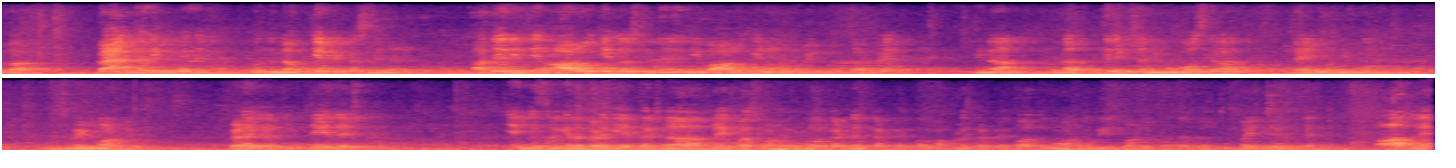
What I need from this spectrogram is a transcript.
ಅಲ್ವಾ? ಬ್ಯಾಂಕಲ್ಲಿ ಮೇಲೆ ಒಂದು ನಂಬಿಕೆ ಬೇಕಷ್ಟೇ. ಅದೇ ರೀತಿ ಆರೋಗ್ಯನೂ ಅಷ್ಟೇ. ನೀವು ಆರೋಗ್ಯ ನೋಡ್ಕೋಬೇಕು ಅಂತಂದ್ರೆ ದಿನ ಒಂದು ಹತ್ತು ನಿಮಿಷ ನಿಮಗೋಸ್ಕರ ಟೈಮ್ ನೀವು ಸ್ಪೆಂಡ್ ಮಾಡಬೇಕು. ಬೆಳಗ್ಗೆ ಇದ್ದೇ ಇದೆ. ಹೆಂಗಸರಿಗೆಲ್ಲ ಬೆಳಗ್ಗೆ ಎದ್ದ ತಕ್ಷಣ ಬ್ರೇಕ್ಫಾಸ್ಟ್ ಮಾಡಬೇಕು ಗಂಡಕ್ಕೆ ಕಟ್ಟಬೇಕು ಮಕ್ಳಿಗೆ ಕಟ್ಟಬೇಕು ಅದು ಮಾಡಬೇಕು, ಇದು ಮಾಡಬೇಕು ಅಂತ ತುಂಬ ಇದ್ದೇ ಇರುತ್ತೆ. ಆದರೆ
